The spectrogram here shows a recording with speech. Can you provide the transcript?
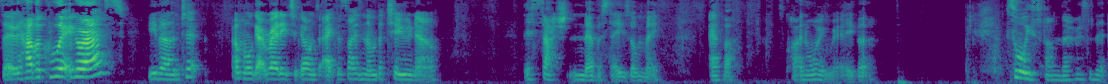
So have a quick rest. You've earned it. And we'll get ready to go on to exercise number two now. This sash never stays on me, ever. It's quite annoying, really, but it's always fun though, isn't it?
